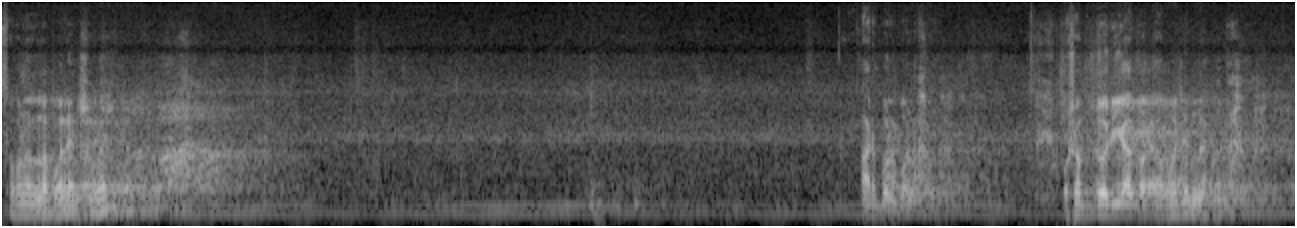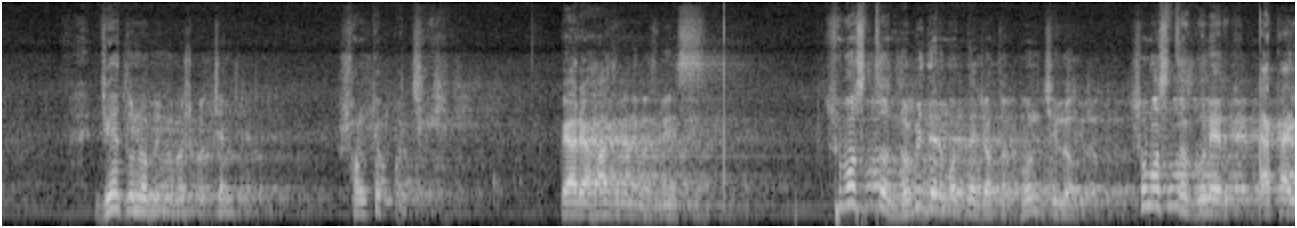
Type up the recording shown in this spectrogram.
সোমান আল্লাহ বলেন সবাই আর বলব না ওসব দরিয়া কথা বোঝেন না কথা। যেহেতু নবী নিবেশ করছেন সংক্ষেপ করছি। পেয়ারে হাজরিনে মজলিস সমস্ত নবীদের মধ্যে যত গুণ ছিল সমস্ত গুণের একাই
